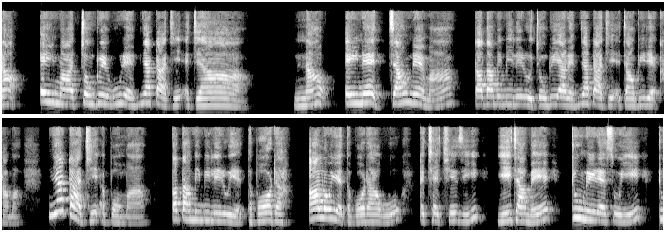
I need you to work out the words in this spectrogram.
နောက်အိမ်မှာကြုံတွေ့ဘူးတဲ့မြတ်တခြင်းအကြောင်းနောက်အိမ်နဲ့ကျောင်းနဲ့မှာတာတာမီမီလေးတို့ကြုံတွေ့ရတဲ့မြတ်တခြင်းအကြောင်းပြီးတဲ့အခါမှာမြတ်တခြင်းအပေါ်မှာ တတမီမီလေးတို့ရဲ့သဘောထားအားလုံးရဲ့သဘောထားကိုတစ်ချက်ချင်းစီရေးကြမယ်တူနေတယ်ဆိုရင်တူ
